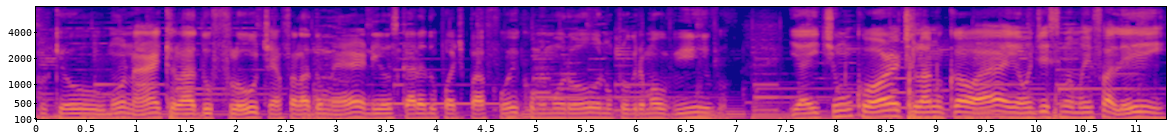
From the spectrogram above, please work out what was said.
porque o Monark lá do Flow tinha falado merda e os caras do Podpah foi comemorou no programa ao vivo. E aí tinha um corte lá no Kawaii onde esse mamãe falei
